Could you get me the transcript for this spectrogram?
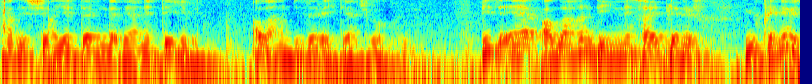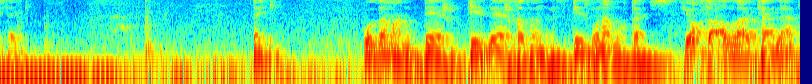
Hadis ayetlerinde beyan ettiği gibi Allah'ın bizlere ihtiyacı yok. Biz eğer Allah'ın dinini sahiplenir, yüklenir isek o zaman değer, biz değer kazanırız. Biz buna muhtacız. Yoksa allah Teala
